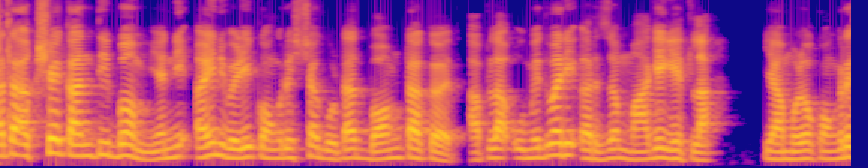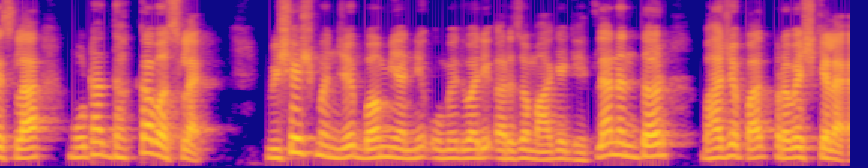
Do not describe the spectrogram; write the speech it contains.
आता अक्षय कांती बम यांनी ऐनवेळी काँग्रेसच्या गोटात बॉम्ब टाकत आपला उमेदवारी अर्ज मागे घेतला. यामुळं काँग्रेसला मोठा धक्का बसलाय. विशेष म्हणजे बम यांनी उमेदवारी अर्ज मागे घेतल्यानंतर भाजपात प्रवेश केलाय.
